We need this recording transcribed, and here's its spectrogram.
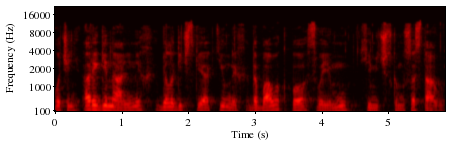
очень оригинальных биологически активных добавок по своему химическому составу.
